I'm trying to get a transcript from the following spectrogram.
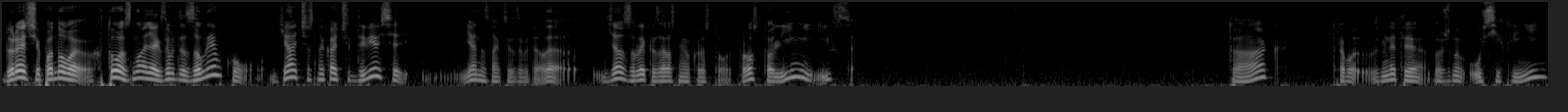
До речі, панове, хто знає, як зробити заливку, я, чесно кажучи, дивився. Я не знаю, як це зробити, але я заливки зараз не використовую. Просто лінії і все. Так. Треба змінити довжину усіх ліній.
